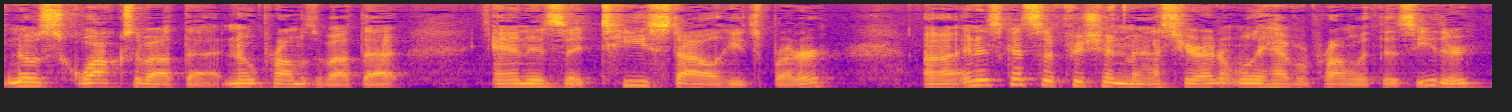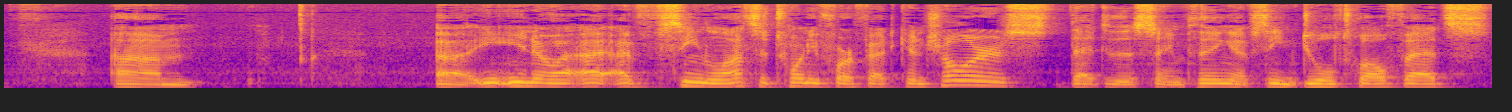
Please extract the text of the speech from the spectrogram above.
no squawks about that. No problems about that. And it's a T style heat spreader, uh, and it's got sufficient mass here. I don't really have a problem with this either. Um, uh, you know, I, have seen lots of 24 FET controllers that do the same thing. I've seen dual 12 FETs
